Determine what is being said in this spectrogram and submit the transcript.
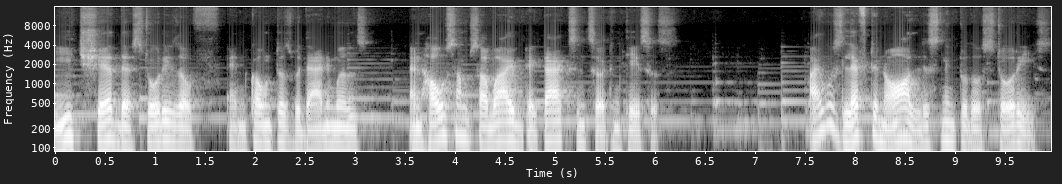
each shared their stories of encounters with animals and how some survived attacks in certain cases. I was left in awe listening to those stories.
